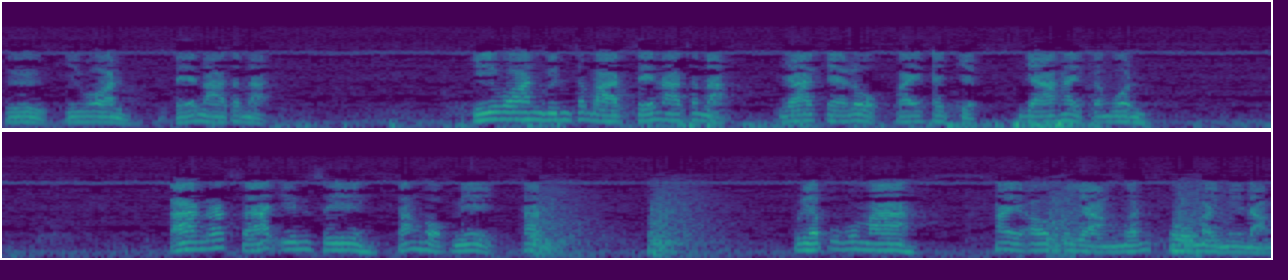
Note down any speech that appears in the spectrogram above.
คือจีวรเสนาสนะ จีวรวินสบาทเสนาสนะยาแก้โรคภัยไข้เจ็บยาให้กังวล การรักษาอินทรีย์ทั้งหกนี้ท่าน เปรียบอุปมาให้เอาตัวอย่างเหมือนโคไม่มีหนัง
